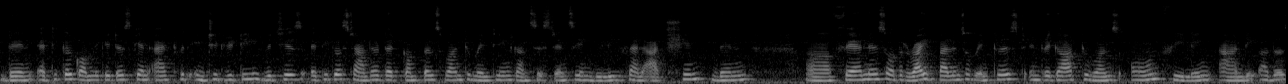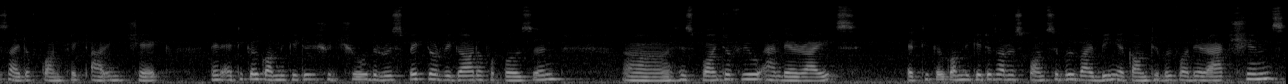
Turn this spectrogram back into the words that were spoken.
Then ethical communicators can act with integrity which is ethical standard that compels one to maintain consistency in belief and action. Then uh, fairness or the right balance of interest in regard to one's own feeling and the other side of conflict are in check, then ethical communicators should show the respect or regard of a person, uh, his point of view, and their rights. Ethical communicators are responsible by being accountable for their actions,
